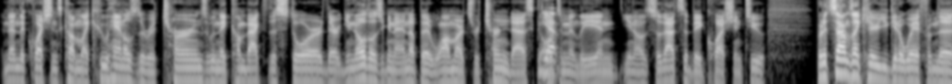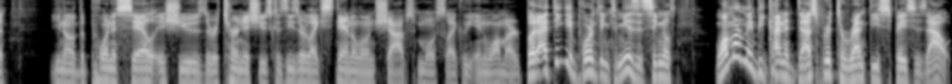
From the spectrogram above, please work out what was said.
and then the questions come like, who handles the returns when they come back to the store? They're, you know, those are going to end up at Walmart's return desk Yep. ultimately, and you know, so that's a big question too. But it sounds like here you get away from the you know the point of sale issues, the return issues, because these are like standalone shops, most likely in Walmart. But I think the important thing to me is it signals Walmart may be kind of desperate to rent these spaces out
